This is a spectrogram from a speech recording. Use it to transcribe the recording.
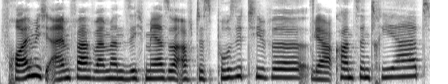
freue mich einfach, weil man sich mehr so auf das Positive ja. konzentriert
